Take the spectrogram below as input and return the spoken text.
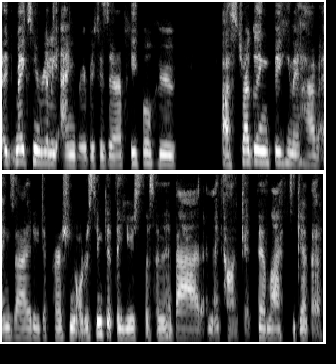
it makes me really angry because there are people who are struggling, thinking they have anxiety, depression, or just think that they're useless and they're bad and they can't get their life together.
